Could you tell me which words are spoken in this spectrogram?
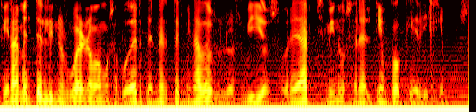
Finalmente en Linuxware no vamos a poder tener terminados los vídeos sobre Arch Linux en el tiempo que dijimos.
